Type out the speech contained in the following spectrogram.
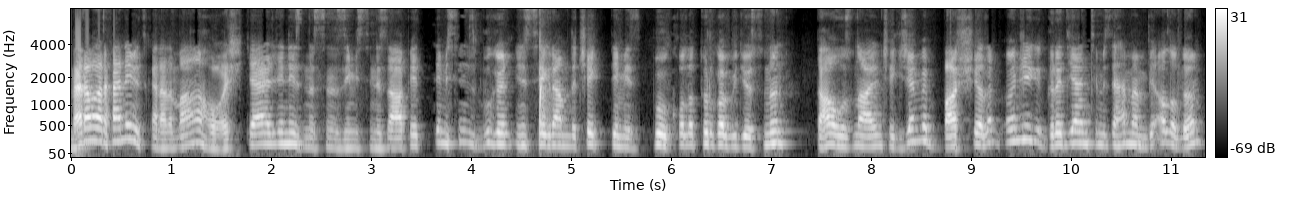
Merhabalar efendim YouTube kanalıma hoş geldiniz. Nasılsınız, iyi misiniz, afiyette misiniz? Bugün Instagram'da çektiğimiz bu Kola Turbo videosunun daha uzun halini çekeceğim ve başlayalım. Öncelikle gradientimizi hemen bir alalım.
